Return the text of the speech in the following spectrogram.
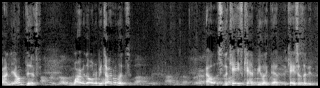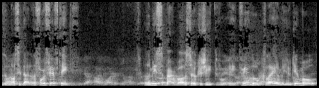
on Yom. Why would the owner be table it? So the case can't be like that. The case is that the Nasi died on the 415th. Let me barba also because he tvilu kleim yud gimel.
